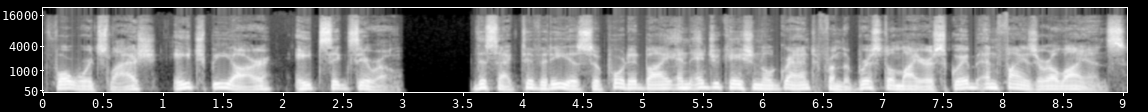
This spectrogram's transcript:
forward slash HBR 860. This activity is supported by an educational grant from the Bristol Myers Squibb and Pfizer Alliance.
